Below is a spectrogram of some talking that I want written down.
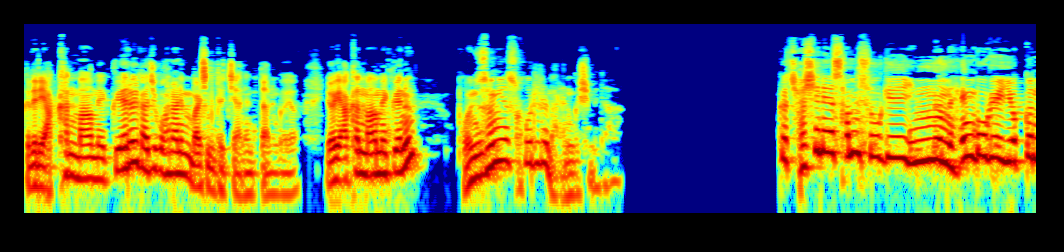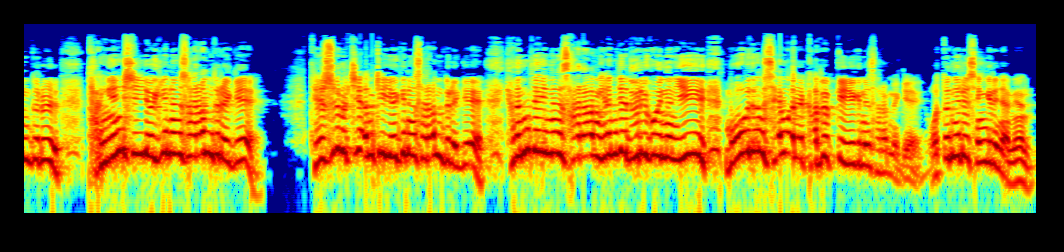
그들이 악한 마음의 꾀를 가지고 하나님의 말씀을 듣지 않았다는 거예요. 여기 악한 마음의 꾀는 본성의 소리를 말하는 것입니다. 그러니까 자신의 삶 속에 있는 행복의 여건들을 당연시 여기는 사람들에게 대수롭지 않게 여기는 사람들에게 현재 있는 사랑, 현재 누리고 있는 이 모든 생활을 가볍게 여기는 사람에게 어떤 일이 생기느냐면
